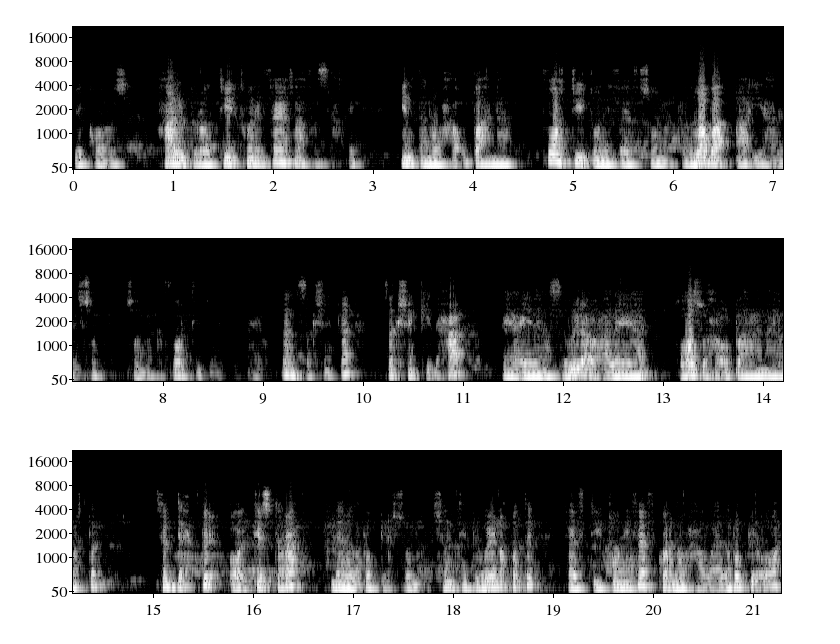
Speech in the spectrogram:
because hal bir oo t twenty five ah fasaxay intana waxaa u baahnaa soo marka laba aa ii harayso soo marka four t twenty five ayaa dhan sectionka. Sectionkii dhexaa ayaa iyadana sawira waxaa leeyahay hoos waxaa u baahanahay horta saddex bir oo extra then laba bir soo marka shantii bir way noqotay korna waxaa laba bir oo ah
